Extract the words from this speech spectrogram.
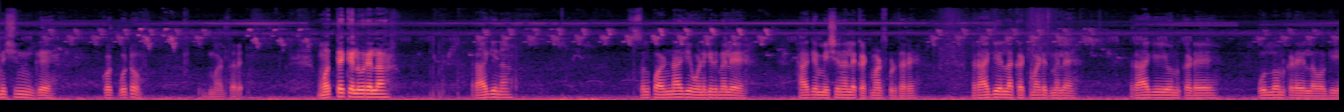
ಮಿಷಿನ್ಗೆ ಕೊಟ್ಬಿಟ್ಟು ಇದು ಮಾಡ್ತಾರೆ ಮತ್ತು ಕೆಲವರೆಲ್ಲ? ರಾಗಿನ ಸ್ವಲ್ಪ ಹಣ್ಣಾಗಿ ಒಣಗಿದ ಮೇಲೆ ಹಾಗೆ ಮಿಷಿನಲ್ಲೇ ಕಟ್ ಮಾಡಿಸ್ಬಿಡ್ತಾರೆ. ರಾಗಿ ಎಲ್ಲ ಕಟ್ ಮಾಡಿದ ಮೇಲೆ ರಾಗಿ ಒಂದು ಕಡೆ, ಹುಲ್ಲೊಂದು ಕಡೆ ಎಲ್ಲ ಹೋಗಿ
